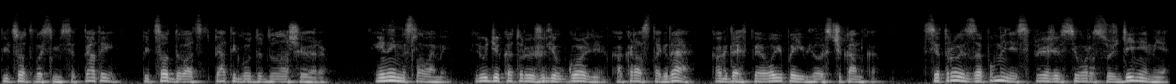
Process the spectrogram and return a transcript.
585-525 годы до нашей эры. Иными словами, Люди, которые жили в городе как раз тогда, когда впервые появилась чеканка. Все трое запомнились прежде всего рассуждениями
